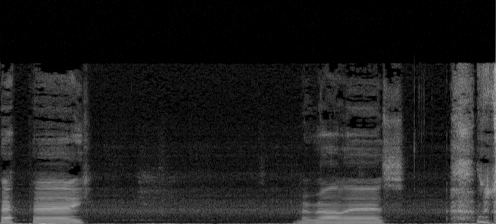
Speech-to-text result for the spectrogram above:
Pepe. Morales. Reus!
